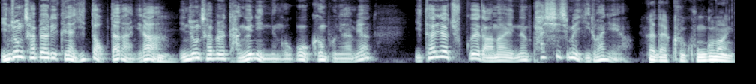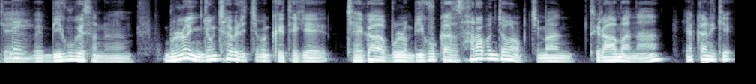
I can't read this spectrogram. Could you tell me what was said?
인종차별이 그냥 있다 없다가 아니라 음. 인종차별은 당연히 있는 거고 그건 뭐냐면 이탈리아 축구에 남아있는 파시즘의 일환이에요. 그러니까 나 그 궁금한 게 네. 왜 미국에서는 물론 인종차별 있지만 그게 되게 제가 물론 미국 가서 살아본 적은 없지만 드라마나 약간 이렇게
